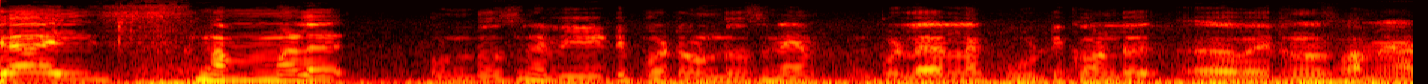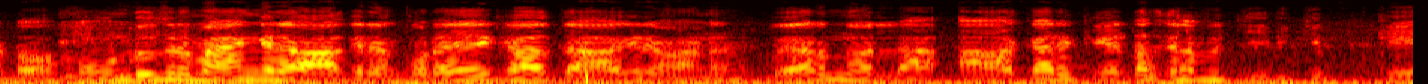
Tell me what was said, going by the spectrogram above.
ഗൈസ് നമ്മൾ ഉണ്ടൂസിനെ വീട്ടിൽ പോയിട്ട് ഉണ്ടൂസിനെ പിള്ളേരെല്ലാം കൂട്ടിക്കൊണ്ട് വരുന്ന സമയം കേട്ടോ ഉണ്ടൂസിന് ഭയങ്കര ആഗ്രഹം. കുറെ കാലത്തെ ആഗ്രഹമാണ്. വേറെ ഒന്നുമല്ല ആൾക്കാരെ കേട്ടാൽ ചിലപ്പോൾ ചിരിക്കും. കെ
